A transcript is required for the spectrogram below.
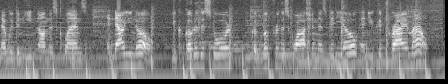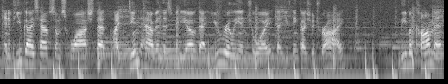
that we've been eating on this cleanse. And now you know, you could go to the store, you could look for the squash in this video, and you could try them out. And if you guys have some squash that I didn't have in this video that you really enjoy, that you think I should try, leave a comment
